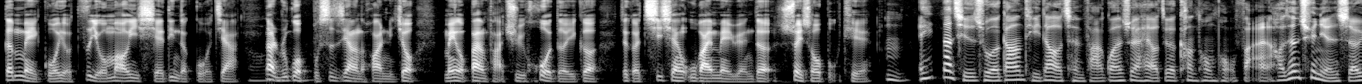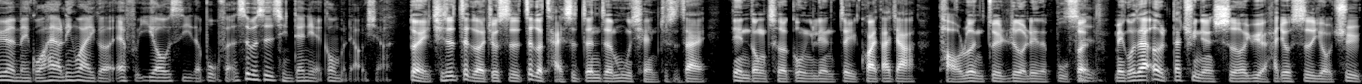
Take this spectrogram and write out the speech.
跟美国有自由贸易协定的国家。那如果不是这样的话，你就没有办法去获得一个这个七千五百美元的税收补贴。嗯，诶，那其实除了刚刚提到的惩罚关税，还有这个抗通膨法案，好像去年十二月美国还有另外一个 FEOC 的部分，是不是？请 Danny 也跟我们聊一下。对，其实这个就是这个才是真正目前就是在电动车供应链这一块，大家讨论最热烈的部分。美国在二在去年十二月，它就是有去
